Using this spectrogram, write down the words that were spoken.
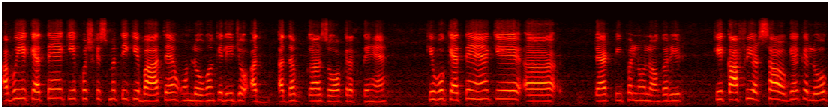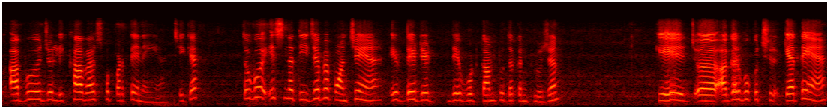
अब वो ये कहते हैं कि खुशकिस्मती की बात है उन लोगों के लिए जो अदब का ज़ौक़ रखते हैं कि वो कहते हैं कि that people no longer read कि काफ़ी अर्सा हो गया कि लोग अब जो लिखा हुआ है उसको पढ़ते नहीं हैं ठीक है तो वो इस नतीजे पे पहुँचे हैं if they did they would come to the conclusion कि अगर वो कुछ कहते हैं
